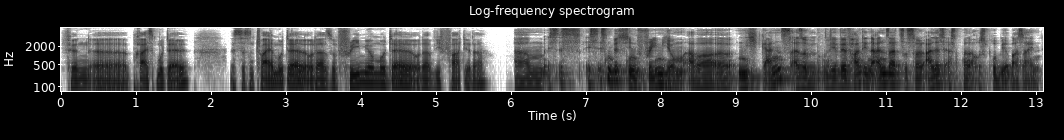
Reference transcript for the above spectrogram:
für ein äh, Preismodell? Ist das ein Trial-Modell oder so Freemium-Modell oder wie fahrt ihr da? Ähm, es, ist, es ist ein bisschen Freemium, aber äh, nicht ganz. Also wir, wir fahren den Ansatz, es soll alles erstmal ausprobierbar sein.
